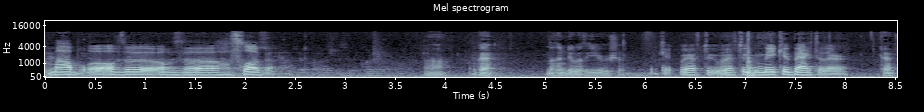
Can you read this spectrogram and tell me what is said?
mob of the of the haflaga. Uh, okay, nothing to do with Yerusha. Okay, we have to we have to make it back to there. Okay.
